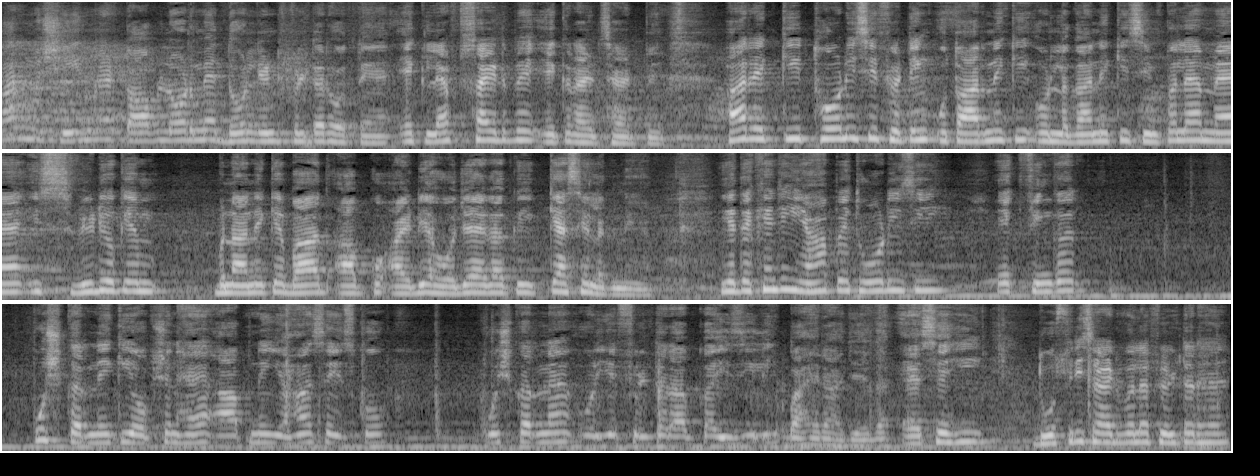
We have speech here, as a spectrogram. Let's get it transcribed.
हर मशीन में टॉप लोड में दो लिंट फ़िल्टर होते हैं, एक लेफ़्ट साइड पे, एक राइट साइड पे। हर एक की थोड़ी सी फिटिंग उतारने की और लगाने की सिंपल है। मैं इस वीडियो के बनाने के बाद आपको आइडिया हो जाएगा कि कैसे लगने हैं। ये देखें जी, यहाँ पर थोड़ी सी एक फिंगर पुश करने की ऑप्शन है। आपने यहाँ से इसको पुश करना है और ये फ़िल्टर आपका इजीली बाहर आ जाएगा। ऐसे ही दूसरी साइड वाला फ़िल्टर है,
